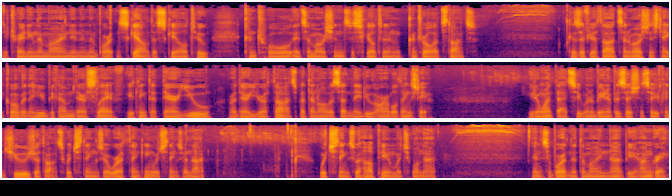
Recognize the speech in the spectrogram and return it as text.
You're training the mind in an important skill, the skill to control its emotions, the skill to control its thoughts. Because if your thoughts and emotions take over, then you become their slave. You think that they're you or they're your thoughts, but then all of a sudden they do horrible things to you. You don't want that, so you want to be in a position so you can choose your thoughts, which things are worth thinking, which things are not, which things will help you and which will not. And it's important that the mind not be hungry,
